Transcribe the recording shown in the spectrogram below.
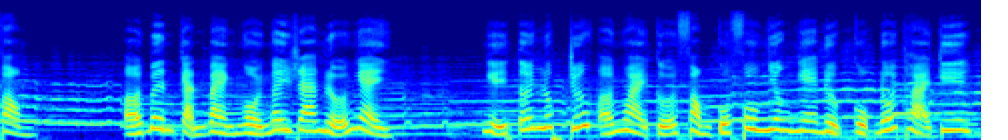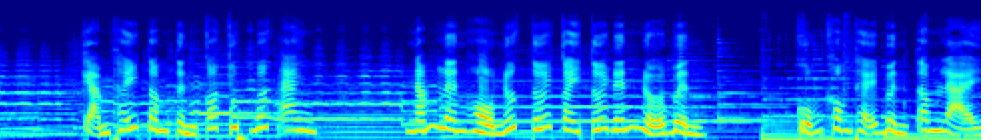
phòng. Ở bên cạnh bàn ngồi ngây ra nửa ngày. Nghĩ tới lúc trước ở ngoài cửa phòng của phu nhân nghe được cuộc đối thoại kia, Cảm thấy tâm tình có chút bất an. Nắm lên hồ nước tưới cây tưới đến nửa bình, Cũng không thể bình tâm lại.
